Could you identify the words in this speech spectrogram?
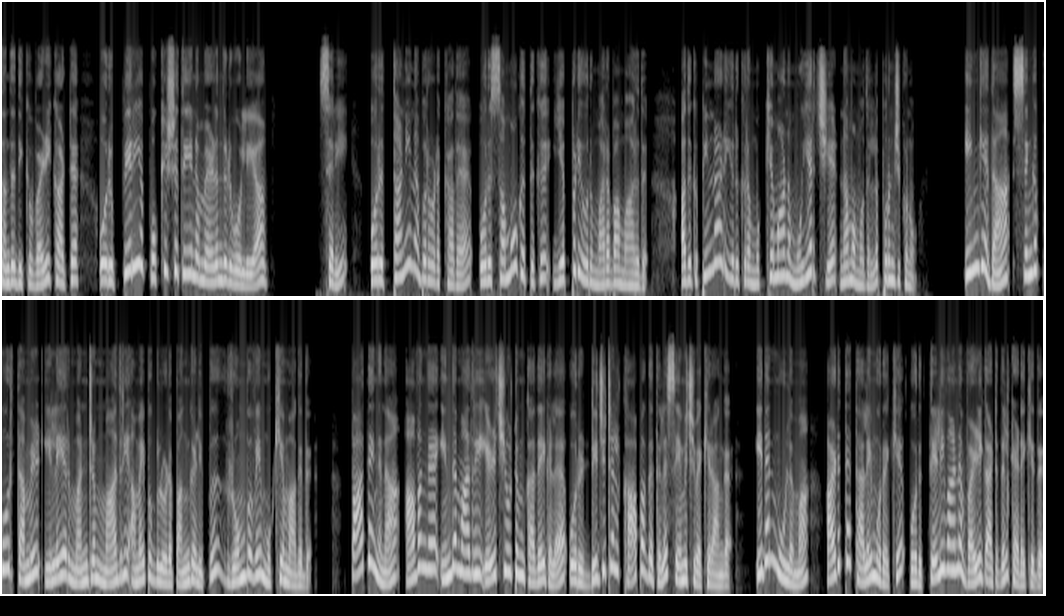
சந்ததிக்கு வழிகாட்ட ஒரு பெரிய பொக்கிஷத்தையே நம்ம இழந்துடுவோம் இல்லையா? சரி ஒரு தனிநபரோட கதை ஒரு சமூகத்துக்கு எப்படி ஒரு மரபா மாறுது? அதுக்கு பின்னாடி இருக்கிற முக்கியமான முயற்சியை நம்ம முதல்ல புரிஞ்சுக்கணும். இங்கேதான் சிங்கப்பூர் தமிழ் இளையர் மன்றம் மாதிரி அமைப்புகளோட பங்களிப்பு ரொம்பவே முக்கியமாகுது. பாத்தீங்கன்னா அவங்க இந்த மாதிரி எழுச்சியூட்டும் கதைகளை ஒரு டிஜிட்டல் காப்பகத்துல சேமிச்சு வைக்கிறாங்க. இதன் மூலமா அடுத்த தலைமுறைக்கு ஒரு தெளிவான வழிகாட்டுதல் கிடைக்குது.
